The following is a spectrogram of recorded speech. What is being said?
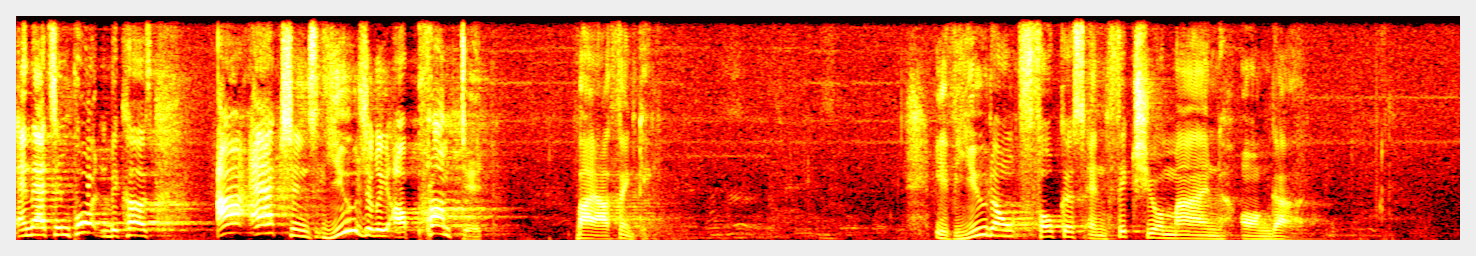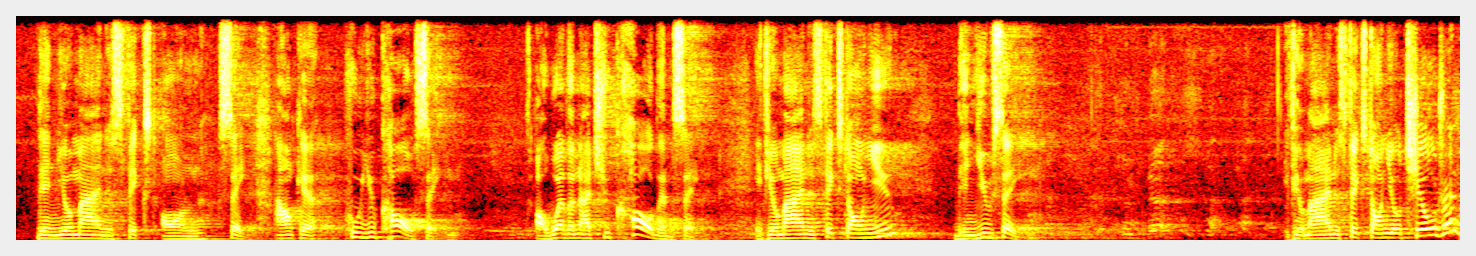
And that's important because our actions usually are prompted by our thinking. If you don't focus and fix your mind on God, then your mind is fixed on Satan. I don't care who you call Satan or whether or not you call them Satan. If your mind is fixed on you, then you Satan. If your mind is fixed on your children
